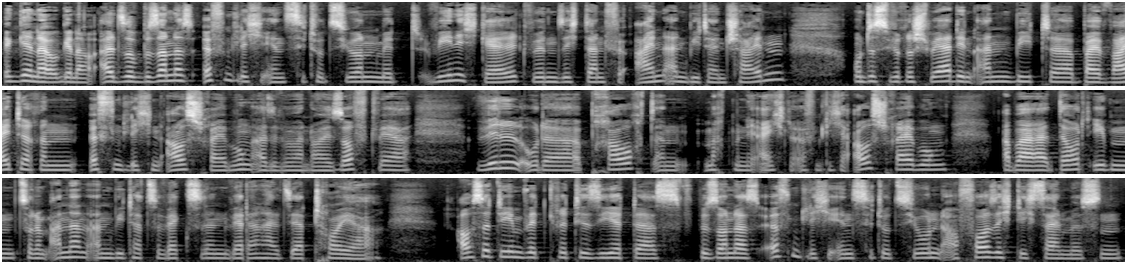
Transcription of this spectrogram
Genau, genau. Also besonders öffentliche Institutionen mit wenig Geld würden sich dann für einen Anbieter entscheiden und es wäre schwer, den Anbieter bei weiteren öffentlichen Ausschreibungen, also wenn man neue Software will oder braucht, dann macht man ja eigentlich eine öffentliche Ausschreibung, aber dort eben zu einem anderen Anbieter zu wechseln, wäre dann halt sehr teuer. Außerdem wird kritisiert, dass besonders öffentliche Institutionen auch vorsichtig sein müssen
